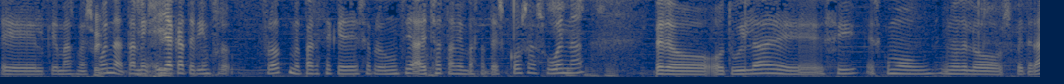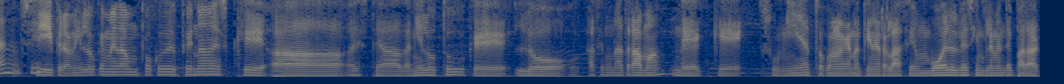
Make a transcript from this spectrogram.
el que más me Sí. suena. También Sí. ella, Catherine Fro- Frot, me parece que se pronuncia, ha hecho también bastantes cosas, suena. Pero O'Toole, eh, sí, es como uno de los veteranos. Sí, pero a mí lo que me da un poco de pena es que a, este a Daniel O'Toole que lo hacen una trama de que su nieto con el que no tiene relación vuelve simplemente para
